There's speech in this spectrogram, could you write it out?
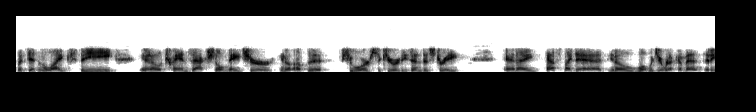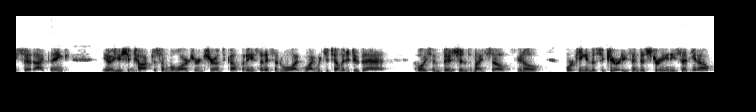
but didn't like the you know transactional nature you know of the pure securities industry. And I asked my dad, you know, what would you recommend? And he said, I think, you know, you should talk to some of the larger insurance companies. And I said, well, why, why would you tell me to do that? I've always envisioned myself, you know, working in the securities industry. And he said, you know,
